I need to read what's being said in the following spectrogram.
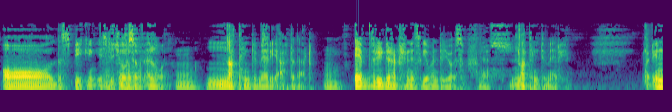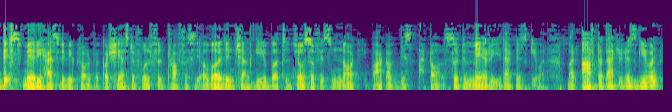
All the speaking is That's to Joseph, Joseph, alone. Mm. Nothing to Mary after that. Mm. Every direction is given to Joseph. Yes. Nothing to Mary. But in this, Mary has to be called because she has to fulfill prophecy. A virgin shall give birth. So Joseph is not part of this at all. So to Mary that is given. But after that it is given,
